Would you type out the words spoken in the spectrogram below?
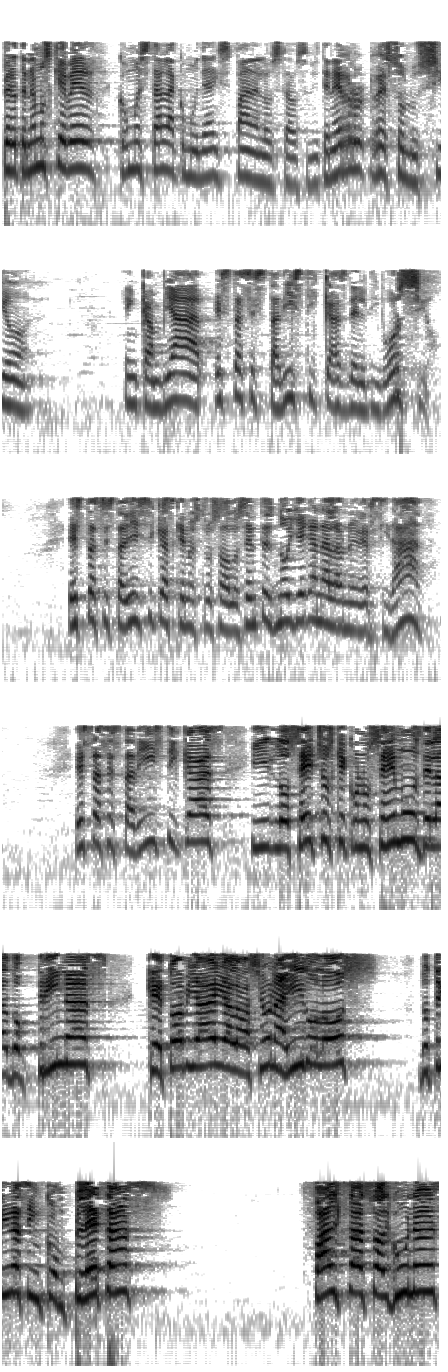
Pero tenemos que ver cómo está la comunidad hispana en los Estados Unidos, tener resolución en cambiar estas estadísticas del divorcio, estas estadísticas que nuestros adolescentes no llegan a la universidad, estas estadísticas y los hechos que conocemos de las doctrinas que todavía hay alabación a ídolos, doctrinas incompletas, falsas o algunas,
